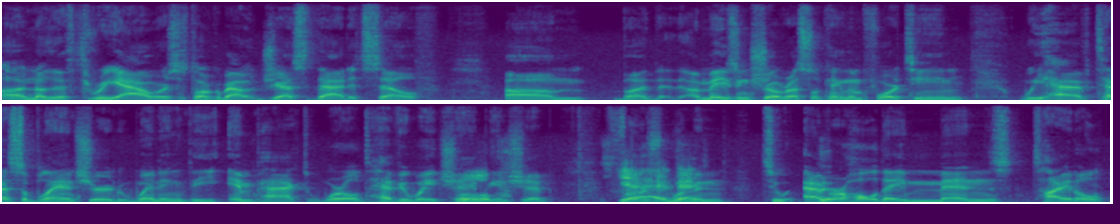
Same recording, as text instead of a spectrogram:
another three hours to talk about just that itself. Um, but amazing show, Wrestle Kingdom 14. We have Tessa Blanchard winning the Impact World Heavyweight Championship. First Yeah, and then- woman to ever hold a men's title.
